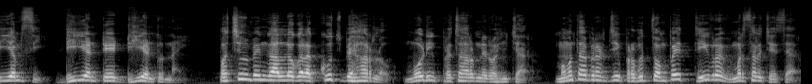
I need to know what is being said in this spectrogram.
టీఎంసీ ఢీ అంటే ఢీ అంటున్నాయి. పశ్చిమ బెంగాల్లో గల కూచ్ బెహార్లో మోడీ ప్రచారం నిర్వహించారు. మమతా బెనర్జీ ప్రభుత్వంపై తీవ్ర విమర్శలు చేశారు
